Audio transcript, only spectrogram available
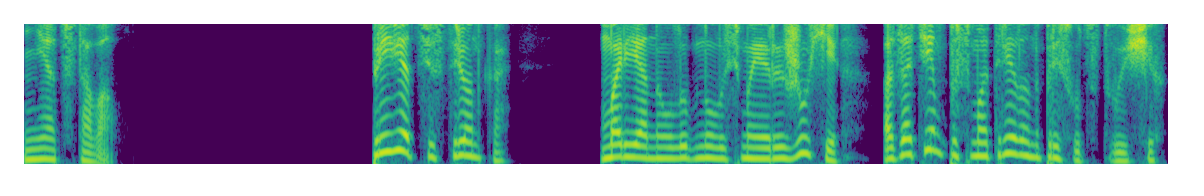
не отставал. «Привет, сестренка!» Марьяна улыбнулась моей рыжухе, а затем посмотрела на присутствующих.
